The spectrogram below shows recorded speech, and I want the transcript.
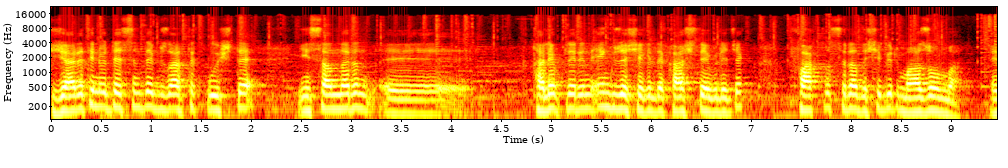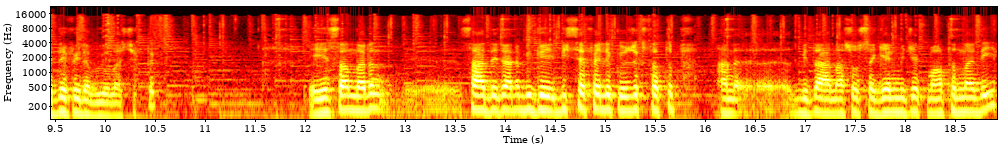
ticaretin ötesinde biz artık bu işte insanların e, taleplerini en güzel şekilde karşılayabilecek farklı sıra dışı bir mağaza olma hedefiyle bu yola çıktık. E, insanların e, sadece hani bir, bir seferlik gözlük satıp hani e, bir daha nasıl olsa gelmeyecek mantığından değil,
